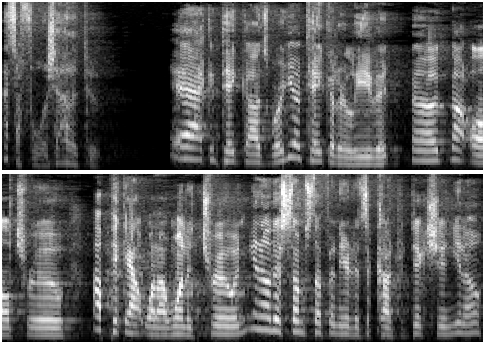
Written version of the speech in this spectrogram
that's a foolish attitude. Yeah, I can take God's word. You know, take it or leave it. It's not all true. I'll pick out what I want it true. And, you know, there's some stuff in here that's a contradiction, you know.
